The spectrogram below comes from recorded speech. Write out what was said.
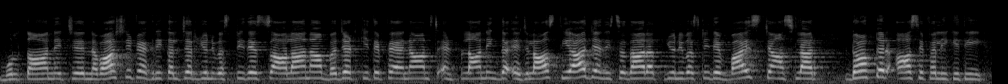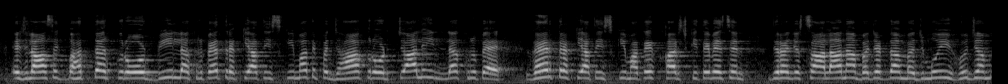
ਮੁਲਤਾਨ ਵਿੱਚ ਨਵਾਜ਼ ਸ਼ਰੀਫ ਐਗਰੀਕਲਚਰ ਯੂਨੀਵਰਸਿਟੀ ਦੇ ਸਾਲਾਨਾ ਬਜਟ ਕਿਤੇ ਫਾਈਨਾਂਸ ਐਂਡ ਪਲਾਨਿੰਗ ਦਾ ਇਜਲਾਸ ਥਿਆ ਜਿਹਦੀ ਸਦਾਰਤ ਯੂਨੀਵਰਸਿਟੀ ਦੇ vice chancellor doctor Asif Ali ਕੀਤੀ ਇਜਲਾਸ ਵਿੱਚ 72 ਕਰੋੜ 20 ਲੱਖ ਰੁਪਏ ਤਰੱਕੀਆਤੀ ਸਕੀਮਾਂ ਤੇ 50 ਕਰੋੜ 40 ਲੱਖ ਰੁਪਏ ਗੈਰ ਤਰੱਕੀਆਤੀ ਸਕੀਮਾਂ ਤੇ ਖਰਚ ਕੀਤੇ ਵੇ ਸਨ ਜਿਹੜਾ ਜੋ ਸਾਲਾਨਾ ਬਜਟ ਦਾ ਮਜਮੂਈ ਹੁਜਮ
